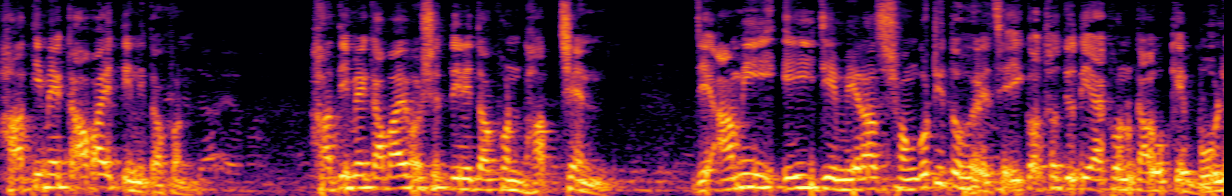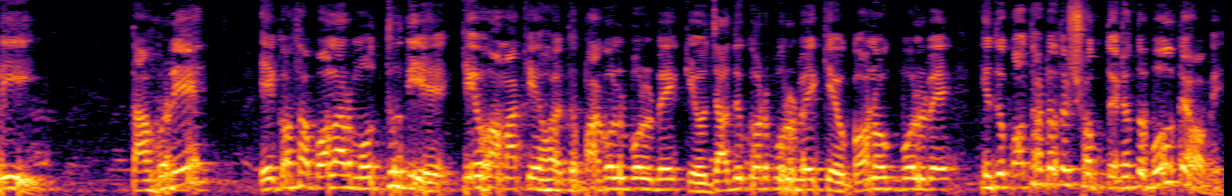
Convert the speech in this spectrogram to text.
হাতিমে কাবায় তিনি তখন, হাতিমে কাবায় বসে তিনি তখন ভাবছেন যে আমি এই যে মেরাজ সংগঠিত হয়েছে, এই কথা যদি এখন কাউকে বলি, তাহলে এই কথা বলার মধ্য দিয়ে কেউ আমাকে হয়তো পাগল বলবে, কেউ জাদুকর বলবে, কেউ গণক বলবে, কিন্তু কথাটা তো সত্য, এটা তো বলতে হবে।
